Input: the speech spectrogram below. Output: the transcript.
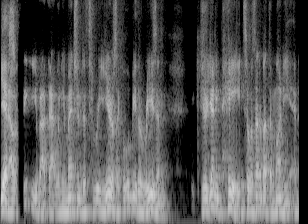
Yes. And I was thinking about that when you mentioned the three years. Like, what would be the reason? You're getting paid, so it's not about the money. And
